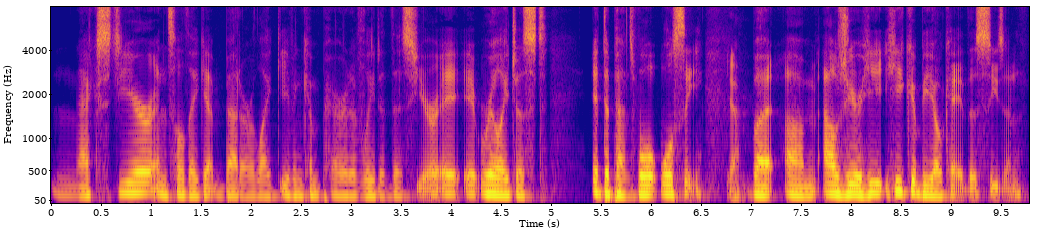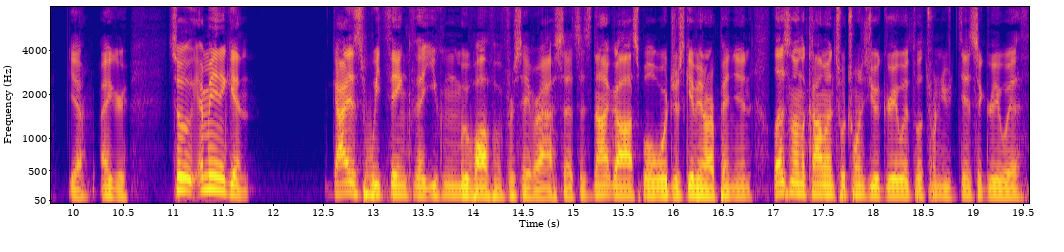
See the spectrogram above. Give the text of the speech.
next year until they get better, like even comparatively to this year. It, it really just it depends. We'll we'll see. Yeah. But um, Allgeier, he he could be okay this season. Yeah, I agree. So, I mean, again, guys, we think that you can move off of for safer assets. It's not gospel. We're just giving our opinion. Let us know in the comments which ones you agree with, which one you disagree with,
